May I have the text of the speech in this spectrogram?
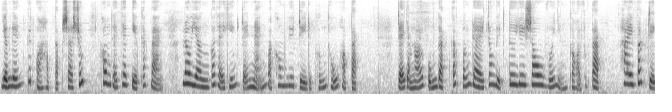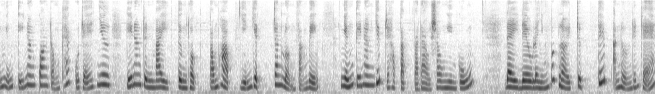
dẫn đến kết quả học tập sa sút, không thể theo kịp các bạn. Lâu dần có thể khiến trẻ nản và không duy trì được hứng thú học tập. Trẻ chậm nói cũng gặp các vấn đề trong việc tư duy sâu với những câu hỏi phức tạp hay phát triển những kỹ năng quan trọng khác của trẻ như kỹ năng trình bày, tường thuật, tổng hợp, diễn dịch, tranh luận phản biện, những kỹ năng giúp trẻ học tập và đào sâu nghiên cứu. Đây đều là những bất lợi trực tiếp ảnh hưởng đến trẻ.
